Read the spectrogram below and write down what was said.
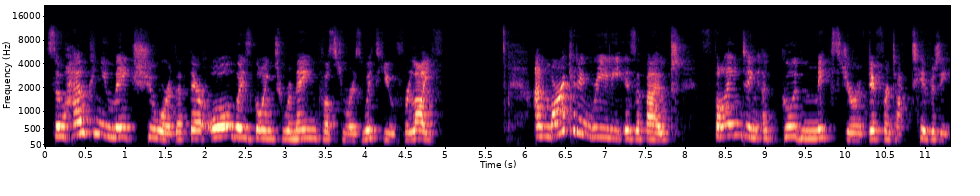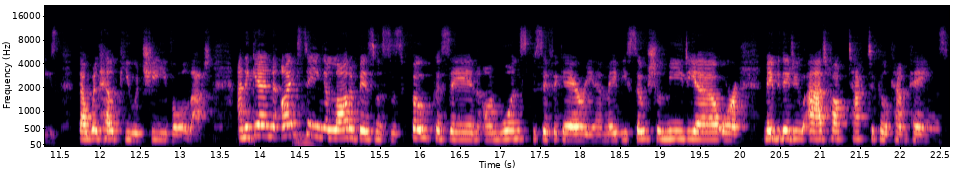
So, how can you make sure that they're always going to remain customers with you for life? And marketing really is about finding a good mixture of different activities that will help you achieve all that. And again, I'm seeing a lot of businesses focus in on one specific area, maybe social media, or maybe they do ad hoc tactical campaigns.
